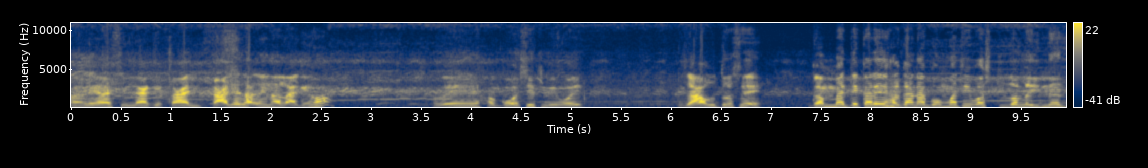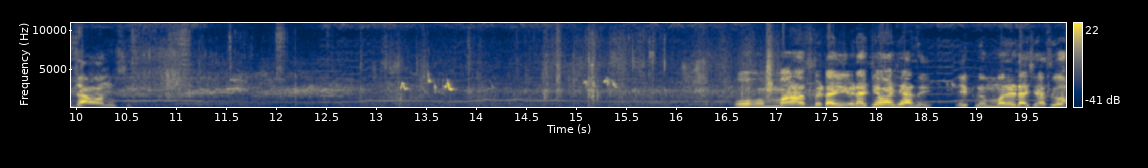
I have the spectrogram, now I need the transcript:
હળ્યા છે લાગે કાલે. કાલે જ હળેલા લાગે હો. હવે હગો હશે જ નહીં હોય. જાવું તો છે. ગમે તે કરે, હગાના ગોમમાંથી વસ્તુ તો લઈને જ જવાનું છે. ઓહો, મારા બેટા એડા કેવા છે આજે? એક નંબર એડા છે હો.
